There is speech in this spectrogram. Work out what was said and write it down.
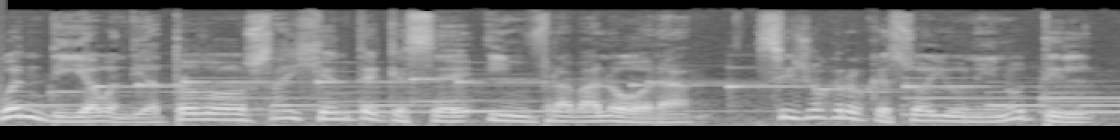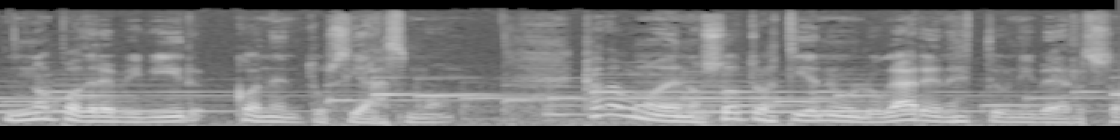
Buen día, buen día a todos. Hay gente que se infravalora. Si yo creo que soy un inútil, no podré vivir con entusiasmo. Cada uno de nosotros tiene un lugar en este universo.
